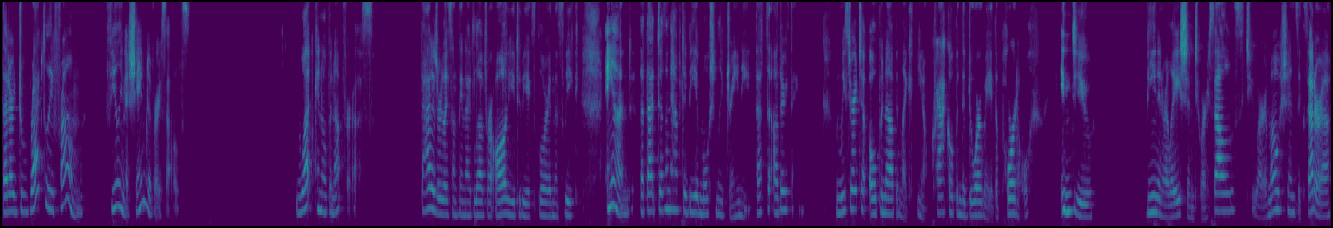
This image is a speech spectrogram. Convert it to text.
that are directly from feeling ashamed of ourselves. What can open up for us? That is really something I'd love for all of you to be exploring this week. And that that doesn't have to be emotionally draining. That's the other thing. When we start to open up and like, you know, crack open the doorway, the portal into being in relation to ourselves, to our emotions, etc.,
